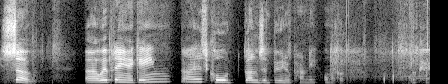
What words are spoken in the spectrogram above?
so uh, we're playing a game, guys, called Guns of Boom. Apparently, oh my god. Okay,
